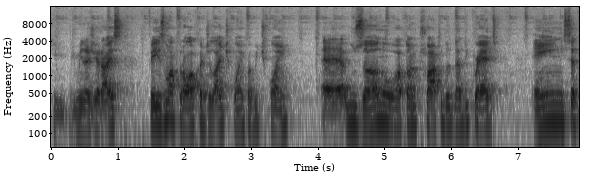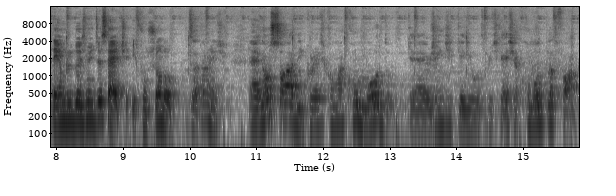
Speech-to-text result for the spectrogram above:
que, de Minas Gerais, fez uma troca de Litecoin para Bitcoin é, usando o Atomic Swap do, da Decred em setembro de 2017 e funcionou. Exatamente. É, não só a Decred, como a Comodo, que é, eu já indiquei em outro podcast, a Comodo Plataforma.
